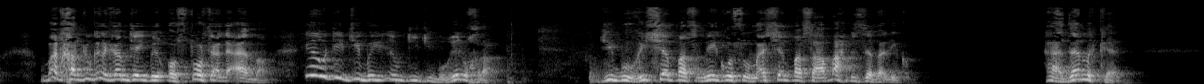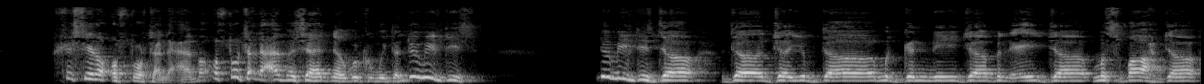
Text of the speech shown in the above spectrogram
بعد خرجوا قال لك راهم جايبين اسطور تاع لعابة. يا ودي جيبوا يا ودي جيبوا غير أخرى. جيبوا غير الشابه نيغوسو مع الشابه صباح بزاف عليكم. هذا مكان. خسيرة أسطورة تاع لعابة. أسطورة تاع لعابة شاهدناه نقول لكم وين 2010 2010 جا جا جا يبدأ مقني جا بالعيد جا مصباح جا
